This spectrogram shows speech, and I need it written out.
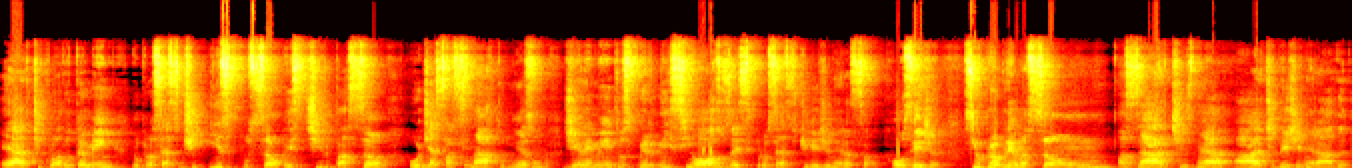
é articulado também no processo de expulsão, extirpação ou de assassinato mesmo de elementos perniciosos a esse processo de regeneração. Ou seja, se o problema são as artes, né, a arte degenerada,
